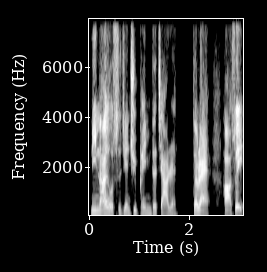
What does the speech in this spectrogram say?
你哪有时间去陪你的家人？对不对？好，所以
